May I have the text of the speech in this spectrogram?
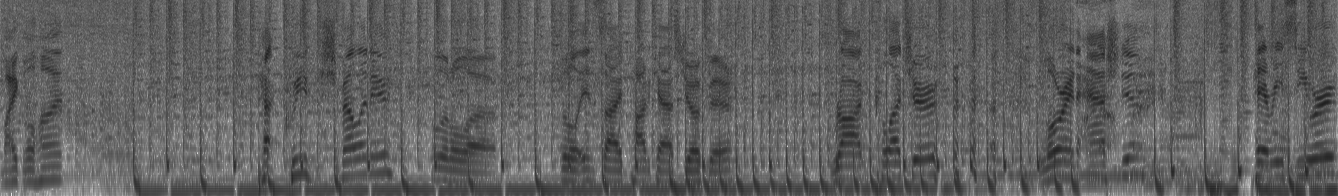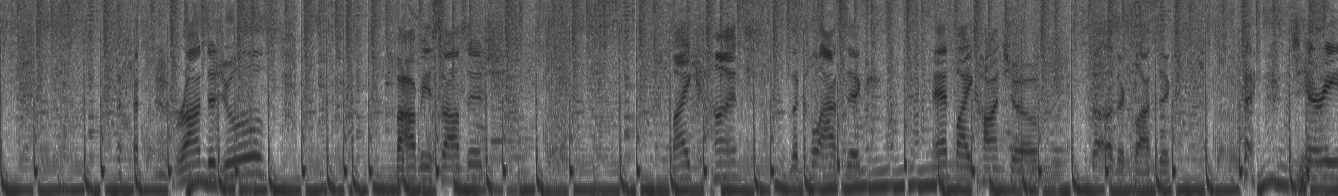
Michael Hunt, Pat Queef Schmelenu, a little uh, little inside podcast joke there. Rod Clutcher, Lauren Ashton, Harry Seward, Rhonda Jules, Bobby Sausage, Mike Hunt, the classic, and Mike Honcho, the other classic. Jerry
